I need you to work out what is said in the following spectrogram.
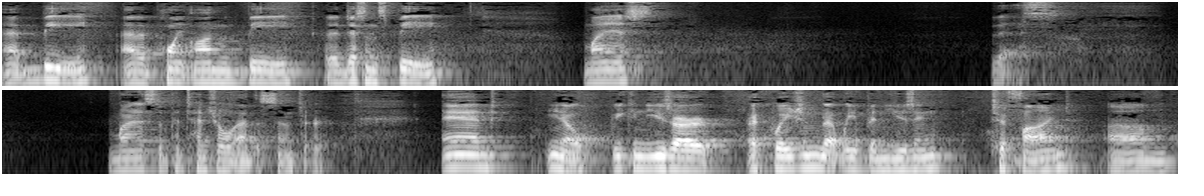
at B, at a point on B, at a distance B, minus this, minus the potential at the center. And you know, we can use our equation that we've been using to find um,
